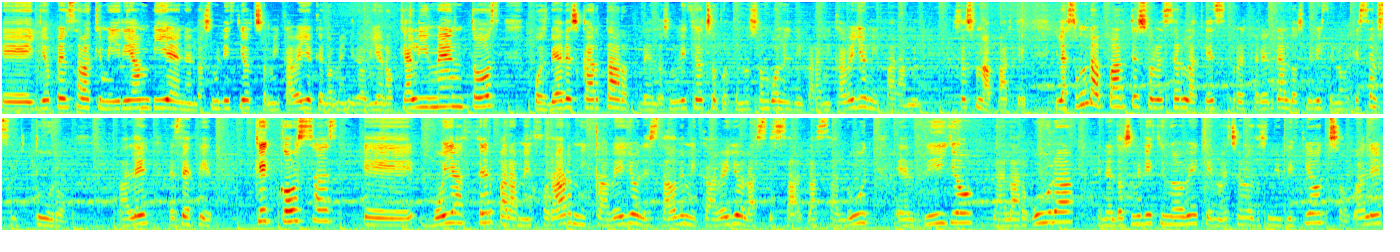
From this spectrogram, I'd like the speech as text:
eh, yo pensaba que me irían bien en 2018 mi cabello que no me han ido bien o qué alimentos pues voy a descartar del 2018 porque no son buenos ni para mi cabello ni para mí. Esa es una parte. Y la segunda parte suele ser la que es referente al 2019, que es el futuro, ¿vale? Es decir, qué cosas eh, voy a hacer para mejorar mi cabello, el estado de mi cabello, la, la, salud, el brillo, la largura en el 2019 que no he hecho en el 2018, ¿vale?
